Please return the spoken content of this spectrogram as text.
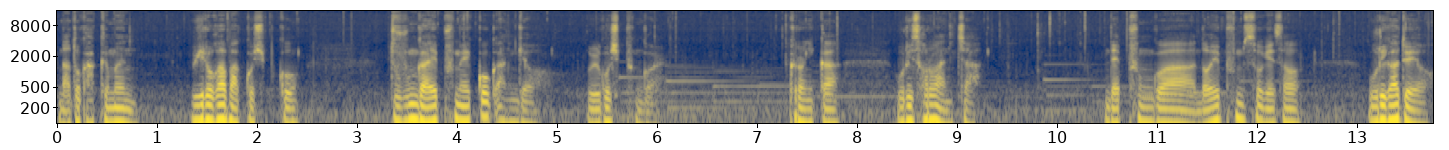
나도 가끔은 위로가 받고 싶고 누군가의 품에 꼭 안겨 울고 싶은 걸. 그러니까 우리 서로 앉자. 내 품과 너의 품 속에서 우리가 되어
